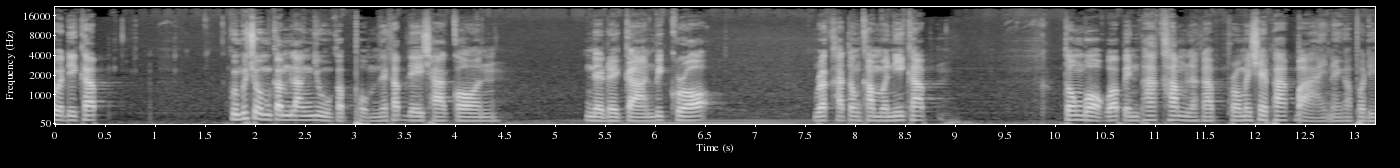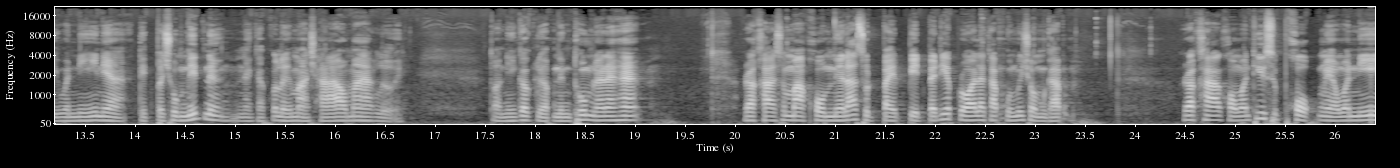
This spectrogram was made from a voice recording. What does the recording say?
สวัสดีครับ คุณผู้ชมกำลังอยู่กับผมนะครับ เดชากร ในรายการวิเคราะห์ ราคาทองคำวันนี้ครับ ต้องบอกว่าเป็นภาคค่ำแล้วครับ เพราะไม่ใช่ภาคบ่ายนะครับ พอดีวันนี้เนี่ยติดประชุมนิดหนึงนะครับ ก็เลยมาเช้ามากเลย ตอนนี้ก็เกือบหนึ่งทุ่มแล้วนะฮะ ราคาสมาคมเนี่ยล่าสุดไปปิดไปเรียบร้อยแล้วครับ คุณผู้ชมครับ ราคาของวันที่ 16เนี่ยวันนี้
